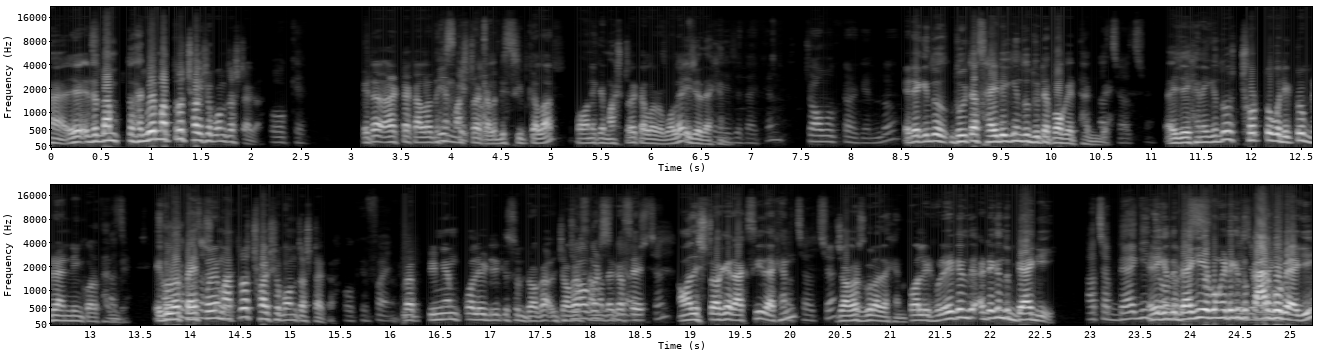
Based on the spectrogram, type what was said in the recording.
হ্যাঁ এটার দাম থাকবে মাত্র ছয়শো পঞ্চাশ টাকা। ওকে। এটা আরেকটা কালার দেখেন মাস্টার কালার বিস্কিট কালার বা অনেকে মাস্টার কালারও বলে এই যে দেখেন। চমৎকার কিন্তু। এটা কিন্তু দুইটা সাইডে কিন্তু দুইটা পকেট থাকবে। আচ্ছা আচ্ছা। এই যে এখানে কিন্তু ছোট্ট করে একটু ব্র্যান্ডিং করা থাকবে। এগুলোর প্রাইস পড়বে মাত্র ছয়শো পঞ্চাশ টাকা। ওকে ফাইন আমরা প্রিমিয়াম কোয়ালিটির কিছু জগার্স আমাদের কাছে আমাদের স্টকে রাখছি দেখেন। আচ্ছা আচ্ছা। জগার্সগুলো দেখেন কোয়ালিটি হলো। এটা কিন্তু এটা কিন্তু ব্যাগি আচ্ছা ব্যাগি এটা কিন্তু ব্যাগি এবং এটা কিন্তু কার্গো ব্যাগি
